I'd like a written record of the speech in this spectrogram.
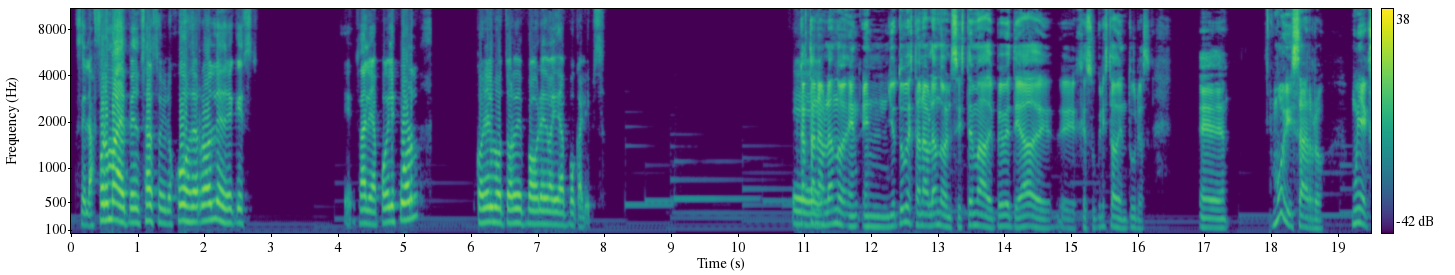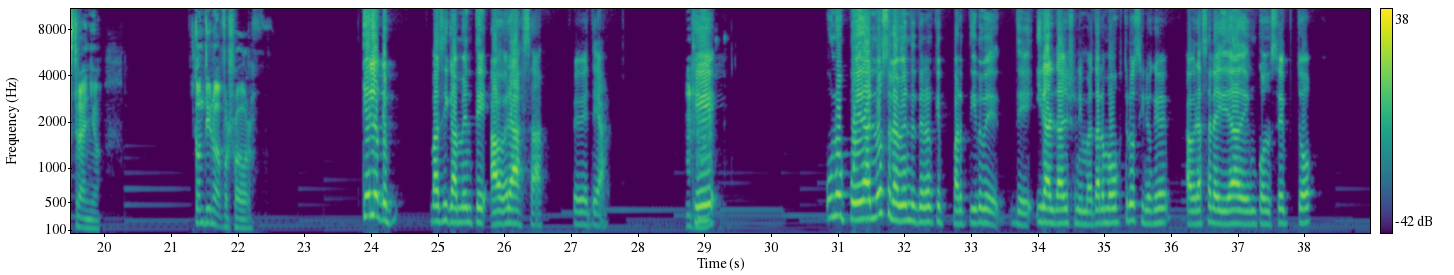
o sea, la forma de pensar sobre los juegos de rol desde que, es- que sale Apocalypse World con el motor de Powered by the Apocalypse. Acá están Eh, hablando, en, en YouTube están hablando del sistema de PBTA de, de Jesucristo Aventuras. Eh, muy bizarro, muy extraño. Continúa, por favor. ¿Qué es lo que básicamente abraza PBTA? Que uno pueda no solamente tener que partir de, de ir al dungeon y matar monstruos, sino que abraza la idea de un concepto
